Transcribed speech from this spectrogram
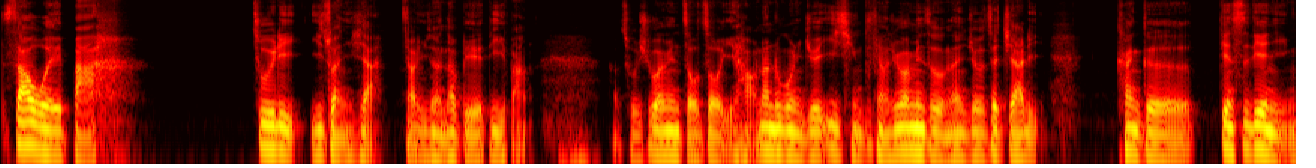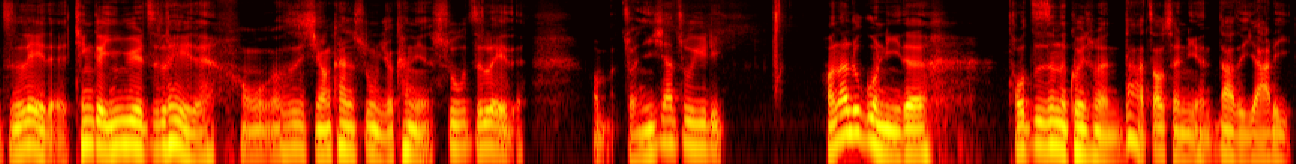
稍微把注意力移转一下，要移转到别的地方，出去外面走走也好。那如果你觉得疫情不想去外面走走，那你就在家里看个电视、电影之类的，听个音乐之类的。我是喜欢看书，你就看点书之类的，好，转移一下注意力。好，那如果你的投资真的亏损很大，造成你很大的压力。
